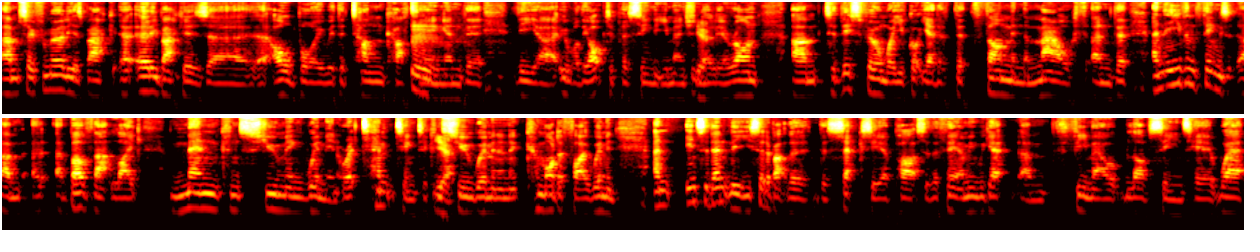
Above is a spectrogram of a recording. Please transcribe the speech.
Um, so from early as back, uh, early back as uh, old boy with the tongue cutting and the the uh, well the octopus scene that you mentioned Mm. Yeah. earlier on, um, to this film where you've got yeah the, the thumb in the mouth and the and even things um, above that like men consuming women or attempting to consume women and commodify women. And incidentally, you said about the the sexier parts of the thing. I mean, we get um, female love scenes here where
